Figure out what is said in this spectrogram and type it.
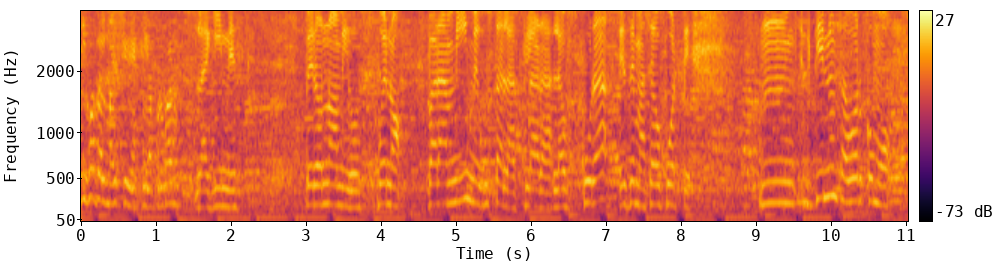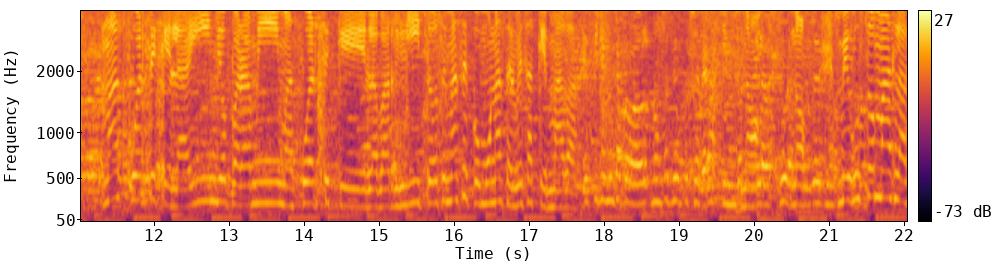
hijos del maíz querían que la probaran. la Guinness. Pero no, amigos. Bueno, para mí me gusta la clara. La oscura es demasiado fuerte. Mm, tiene un sabor como más fuerte que la indio para mí, más fuerte que la barrilito. Se me hace como una cerveza quemada. Es que yo nunca he probado, nunca he sido cochevera y nunca No, probé la oscura. no. entonces no. Me gustó más la,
